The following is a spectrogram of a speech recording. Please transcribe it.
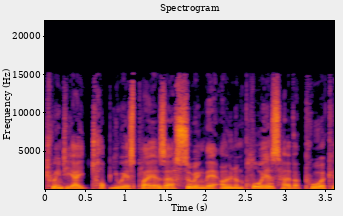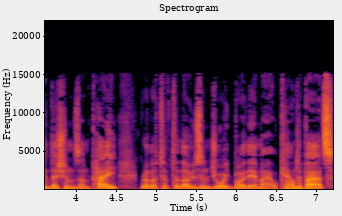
28 top US players are suing their own employers over poor conditions and pay relative to those enjoyed by their male counterparts.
